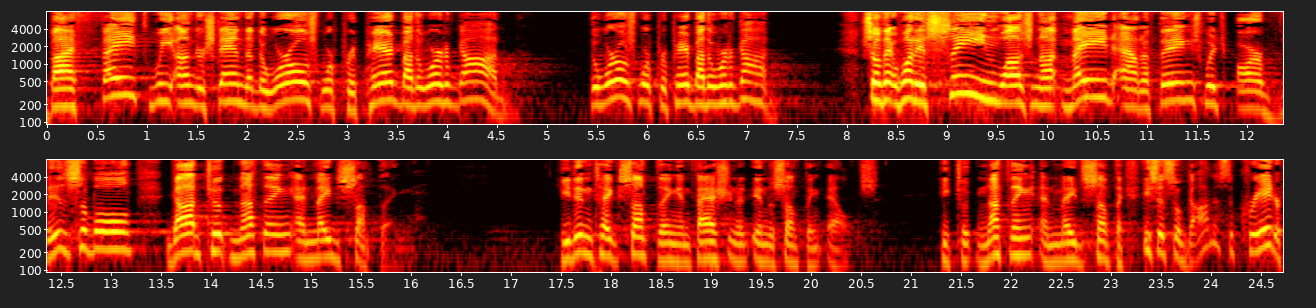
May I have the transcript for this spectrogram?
by faith we understand that the worlds were prepared by the word of God. The worlds were prepared by the word of God so that what is seen was not made out of things which are visible. God took nothing and made something. He didn't take something and fashion it into something else. He took nothing and made something. He said, so God is the creator.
